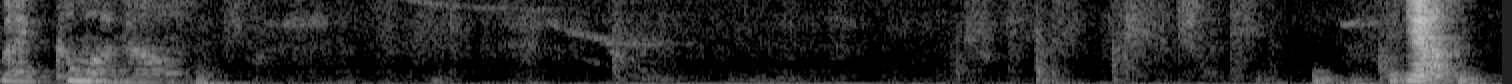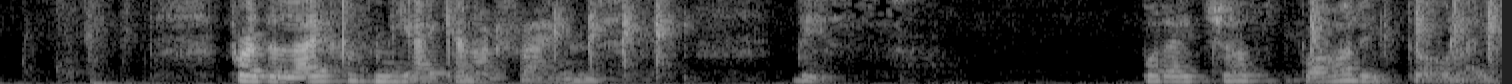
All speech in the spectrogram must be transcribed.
Like, come on now. Yeah? For the life of me, I cannot find this. But I just bought it though. Like,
